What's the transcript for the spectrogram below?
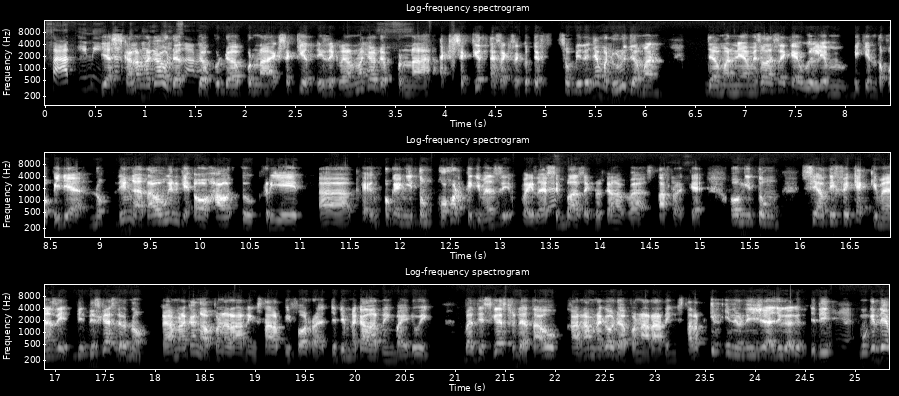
saat ini. Ya, sekarang mereka udah, udah udah pernah execute, execute. mereka udah pernah execute as eksekutif. So bedanya sama dulu zaman zamannya misalnya saya kayak William bikin Tokopedia, no, dia nggak tahu mungkin kayak oh how to create uh, kayak oke okay, ngitung cohort kayak gimana sih, yeah. simple sih terus kind of stuff right kayak oh ngitung CLTV CAC gimana sih, these guys don't know karena mereka nggak pernah running startup before right, jadi mereka learning by doing. But these guys sudah tahu karena mereka udah pernah running startup in Indonesia juga gitu. Jadi yeah. mungkin dia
